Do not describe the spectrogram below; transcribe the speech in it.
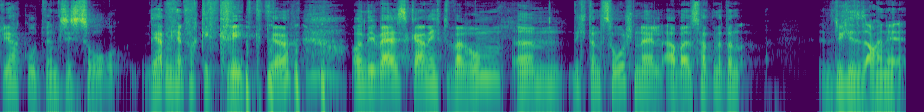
ja gut, wenn sie so, die hat mich einfach gekriegt, ja. Und ich weiß gar nicht, warum ähm, ich dann so schnell, aber es hat mir dann, natürlich ist es auch eine,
